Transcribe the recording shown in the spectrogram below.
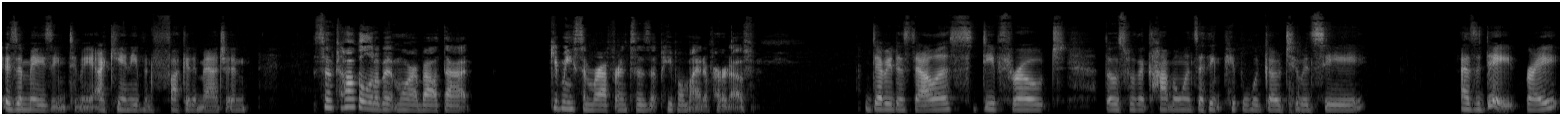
is amazing to me i can't even fucking imagine So, talk a little bit more about that. Give me some references that people might have heard of. debbie does dallas deep throat those were the common ones i think people would go to and see as a date right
